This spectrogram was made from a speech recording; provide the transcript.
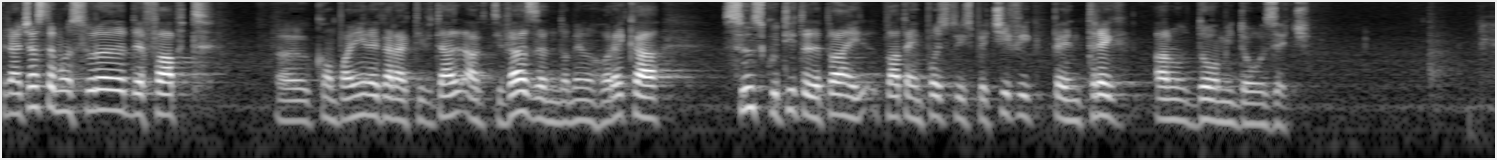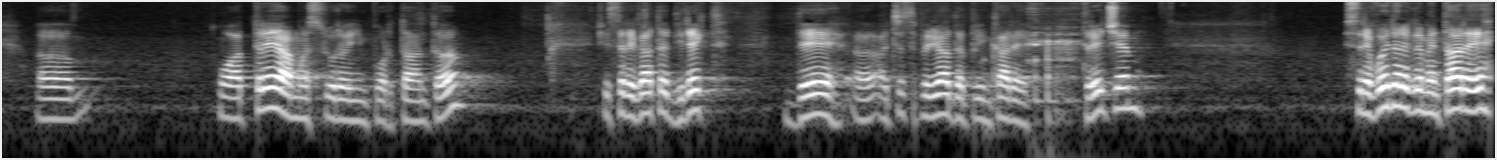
Prin această măsură, de fapt, uh, companiile care activează în domeniul Horeca sunt scutite de plata impozitului specific pe întreg anul 2020. Uh, o a treia măsură importantă și este legată direct de uh, această perioadă prin care trecem, este nevoie de o reglementare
